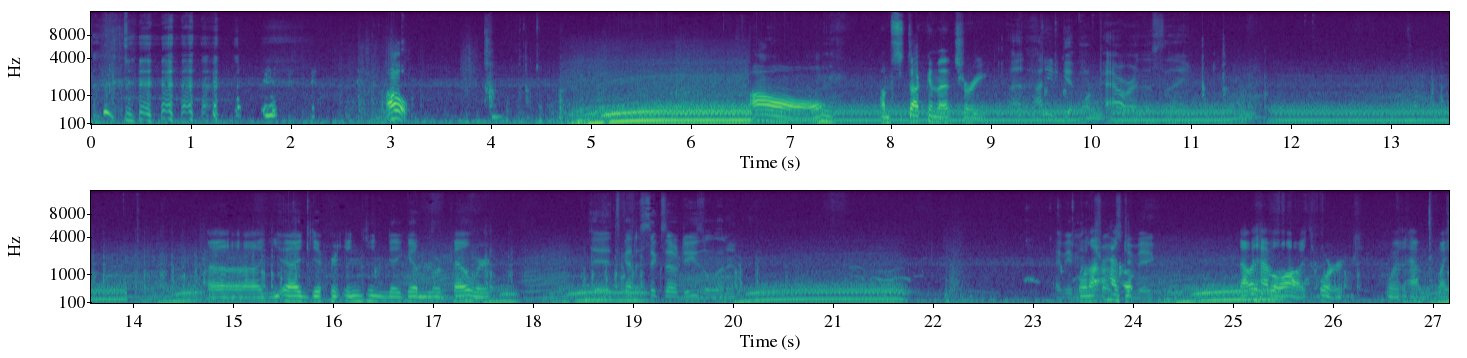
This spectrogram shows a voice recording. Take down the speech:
Oh. Oh. I'm stuck in that tree. Man, I need to get more power in this thing. Uh, yeah, different engine, they got more power. It's got a 6.0 diesel in it. Maybe my Well, truck's too a- big. That would have a lot of torque. Wouldn't have, like,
